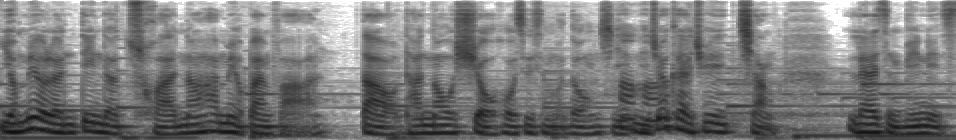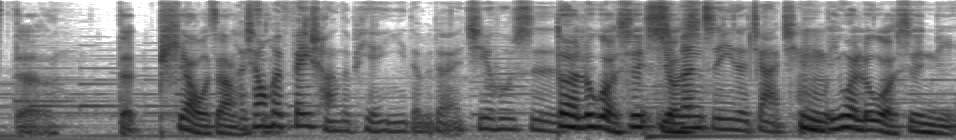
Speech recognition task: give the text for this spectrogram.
有没有人订的船，然后他没有办法到，他 no show 或是什么东西，你就可以去抢 less minutes 的的票，这样好像会非常的便宜，对不对？几乎是对，如果是十分之一的价钱，嗯，因为如果是你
